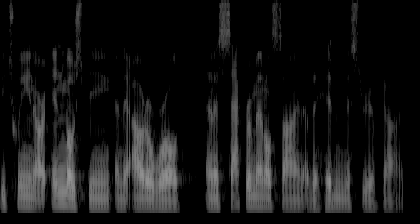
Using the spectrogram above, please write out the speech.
between our inmost being and the outer world and a sacramental sign of the hidden mystery of God.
